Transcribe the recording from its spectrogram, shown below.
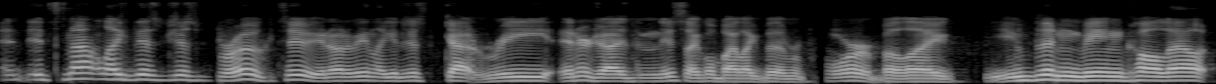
it's not like this just broke too you know what i mean? Like it just got re-energized in the news cycle by like the report but like you've been being called out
